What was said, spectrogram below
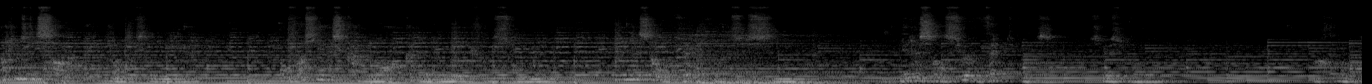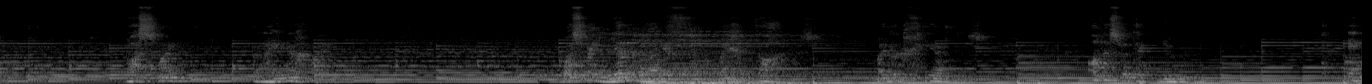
Laat ons die saak uitmaak sê die Here. Of was jy 'n skarlaken rooi van sonde? Jy sal wit word soos sneeu. Jy sal so wit wees soos wol. Maar God was my reinig my. Was my hele my begeertes. Alles wat ek doen. En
